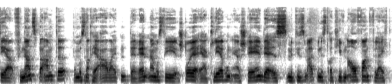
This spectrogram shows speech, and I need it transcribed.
der Finanzbeamte, der muss nachher arbeiten, der Rentner muss die Steuererklärung erstellen, der ist mit diesem administrativen Aufwand vielleicht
